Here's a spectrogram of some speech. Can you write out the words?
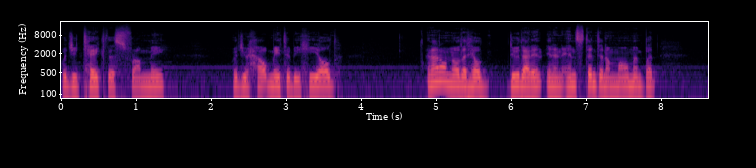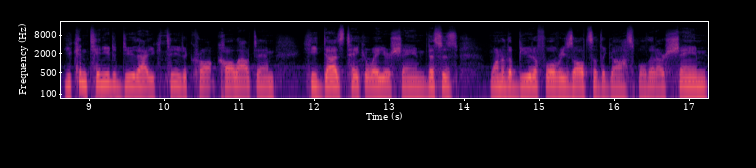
Would you take this from me? Would you help me to be healed? And I don't know that He'll do that in, in an instant, in a moment, but you continue to do that. You continue to crawl, call out to Him. He does take away your shame. This is one of the beautiful results of the gospel that our shame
